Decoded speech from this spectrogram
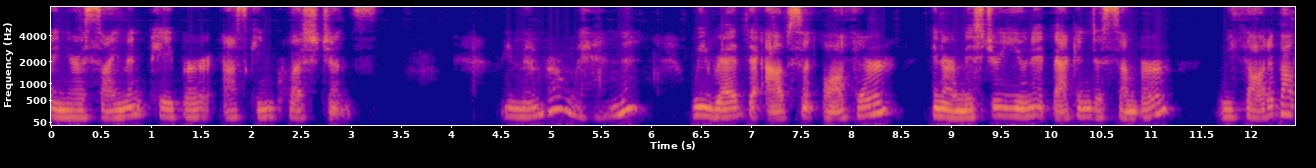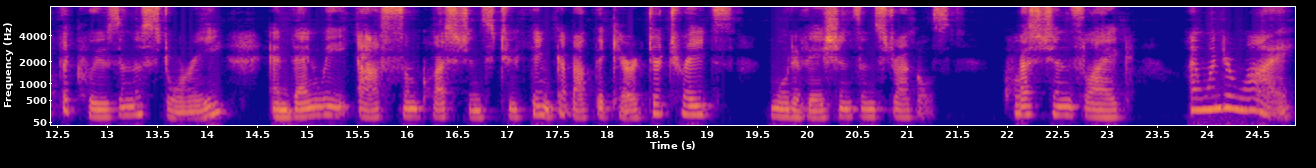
and your assignment paper asking questions. Remember when we read The Absent Author in our mystery unit back in December? We thought about the clues in the story, and then we asked some questions to think about the character traits, motivations, and struggles. Questions like, I wonder why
